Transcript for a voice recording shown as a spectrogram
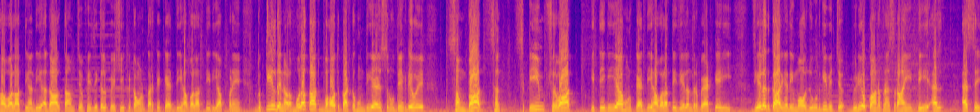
ਹਵਾਲਾਤੀਆਂ ਦੀ ਅਦਾਲਤਾਂ ਵਿੱਚ ਫਿਜ਼ੀਕਲ ਪੇਸ਼ੀ ਘਟਾਉਣ ਕਰਕੇ ਕੈਦੀ ਹਵਾਲਾਤੀ ਦੀ ਆਪਣੇ ਵਕੀਲ ਦੇ ਨਾਲ ਮੁਲਾਕਾਤ ਬਹੁਤ ਘੱਟ ਹੁੰਦੀ ਹੈ। ਇਸ ਨੂੰ ਦੇਖਦੇ ਹੋਏ ਸੰਵਾਦ ਸ- ਸਕੀਮ ਸ਼ੁਰੂਆਤ ਕੀਤੀ ਗਈ ਹੈ ਹੁਣ ਕੈਦੀ ਹਵਾਲਾਤੀ ਜੇਲ੍ਹ ਅੰਦਰ ਬੈਠ ਕੇ ਹੀ ਜੇਲ੍ਹ ਅਧਿਕਾਰੀਆਂ ਦੀ ਮੌਜੂਦਗੀ ਵਿੱਚ ਵੀਡੀਓ ਕਾਨਫਰੰਸ ਰਾਹੀਂ ਡੀਐਲਐਸਏ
